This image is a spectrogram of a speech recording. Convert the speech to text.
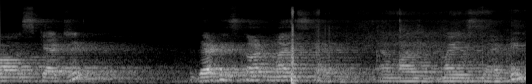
uh, scattering. That is called Mie scattering. Uh, Mie, Mie scattering.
